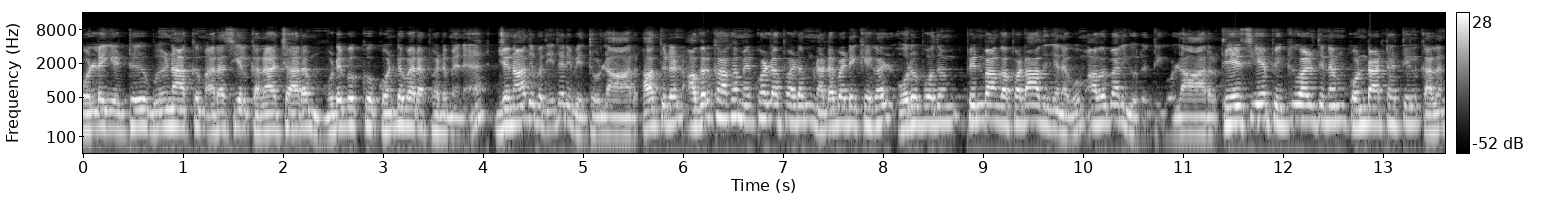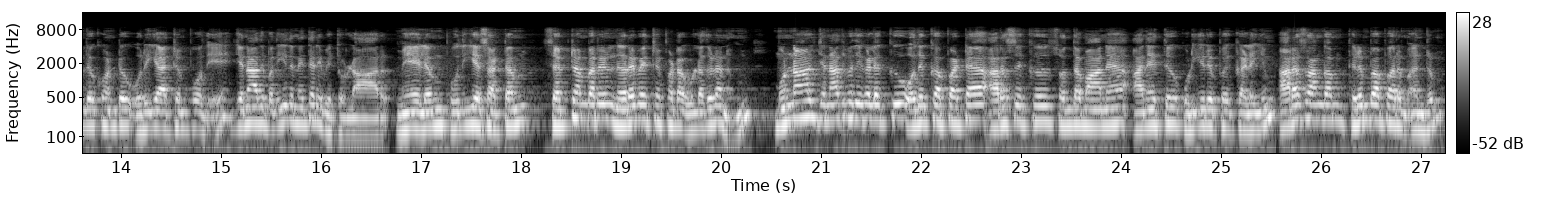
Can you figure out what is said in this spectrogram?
கொள்ளையிட்டு வீணாக்கும் அரசியல் கலாச்சாரம் முடிவுக்கு கொண்டு வரப்படும் என ஜனாதிபதி தெரிவித்துள்ளார். அத்துடன் அதற்காக மேற்கொள்ளப்படும் நடவடிக்கைகள் ஒருபோதும் பின்வாங்கப்படாது எனவும் அவர் வலியுறுத்தியுள்ளார். தேசிய பிக்குகள் தினம் கொண்டாட்டத்தில் கலந்து கொண்டு உரையாற்றும் போதே ஜனாதிபதி இதனை தெரிவித்துள்ளார். மேலும் புதிய சட்டம் செப்டம்பரில் நிறைவேற்றப்பட உள்ளதுடனும் முன்னாள் ஜனாதிபதிகளுக்கு ஒதுக்கப்பட்ட அரசுக்கு சொந்தமான அனைத்து குடியிருப்புகளையும் அரசாங்கம் திரும்ப பெறும் என்றும்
